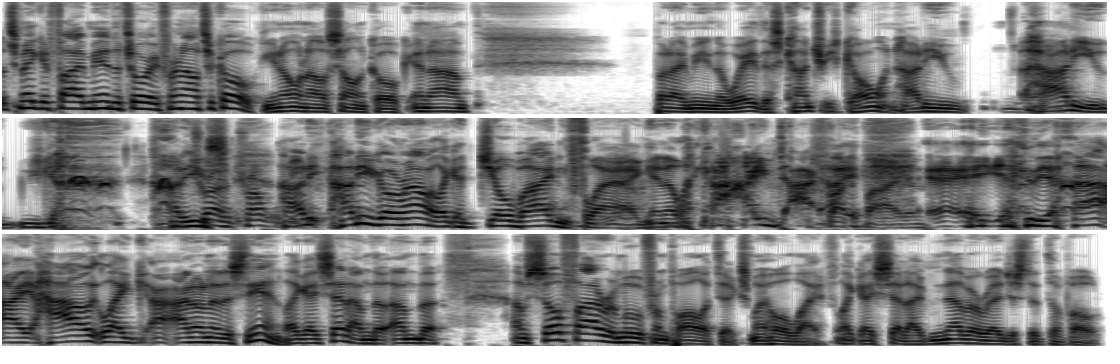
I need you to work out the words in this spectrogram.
let's make it five mandatory for an ounce of Coke, you know, when I was selling Coke. And, um, but I mean, the way this country's going, how do you, how do you, how do you, Trump- Trump how do you, how do you go around with like a Joe Biden flag and like I, I, Fuck Biden. eh, yeah, I how like I, I don't understand. Like I said, I'm the I'm the I'm so far removed from politics my whole life. Like I said, I've never registered to vote.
